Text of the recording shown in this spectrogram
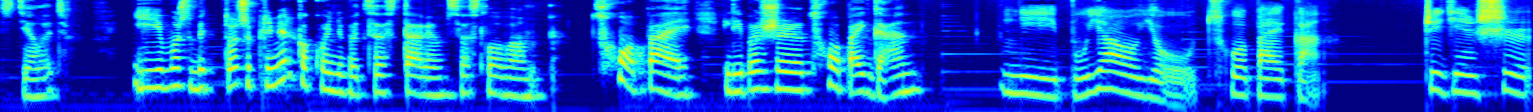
сделать. И, может быть, тоже пример какой-нибудь составим со словом цуобай, либо же цуобай ган. 你不要有挫败感，这件事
